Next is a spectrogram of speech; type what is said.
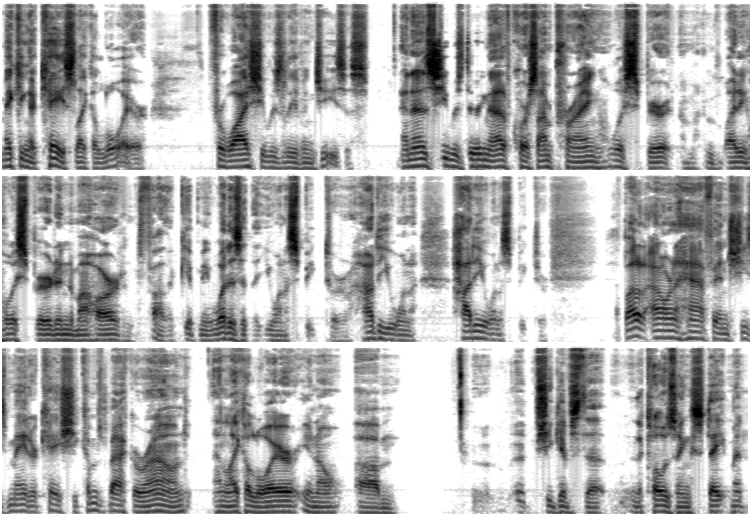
making a case like a lawyer for why she was leaving Jesus. And as she was doing that, of course, I'm praying, Holy Spirit, I'm inviting Holy Spirit into my heart and Father, give me what is it that you want to speak to her? How do you want to how do you want to speak to her? About an hour and a half in, she's made her case. She comes back around and like a lawyer, you know, um, she gives the the closing statement,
